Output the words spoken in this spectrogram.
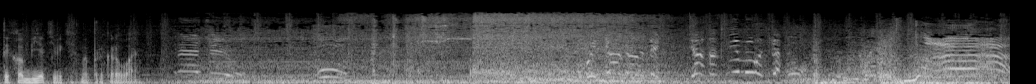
тих об'єктів, яких ми прикриваємо. Пуск! Вытягивайтесь! Я тут снимусь! Да!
